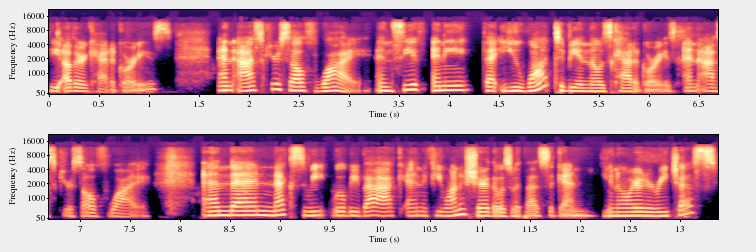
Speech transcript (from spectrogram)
the other categories and ask yourself why, and see if any that you want to be in those categories and ask yourself why. And then next week we'll be back. And if you want to share those with us again, you know where to reach us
